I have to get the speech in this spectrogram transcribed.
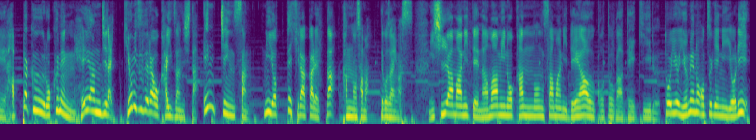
え806年平安時代、清水寺を開山した円珍さんによって開かれた観音様でございます。西山にて生身の観音様に出会うことができるという夢のお告げにより、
